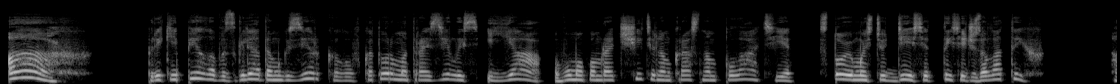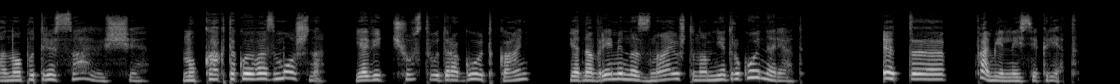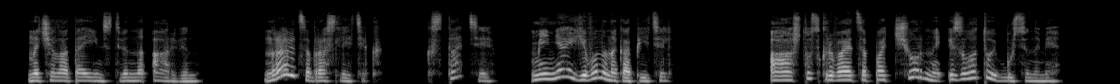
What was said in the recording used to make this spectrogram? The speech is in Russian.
«Ах!» Прикипела взглядом к зеркалу, в котором отразилась я в умопомрачительном красном платье стоимостью десять тысяч золотых. Оно потрясающее. Ну как такое возможно? Я ведь чувствую дорогую ткань, и одновременно знаю, что на мне другой наряд. Это фамильный секрет, — начала таинственно Арвин. Нравится браслетик? Кстати, меняй его на накопитель. А что скрывается под черной и золотой бусинами?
